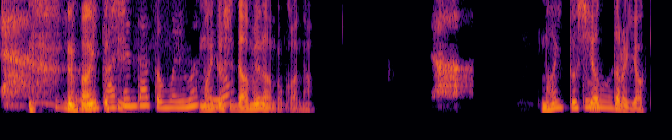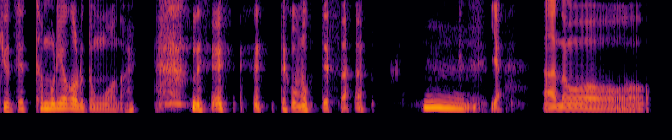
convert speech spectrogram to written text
毎年大変だと思いますよ。毎年ダメなのかな？毎年やったら野球絶対盛り上がると思わない？ねって思ってさ。うん。あのー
